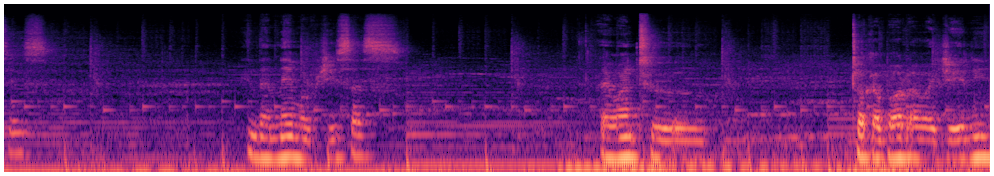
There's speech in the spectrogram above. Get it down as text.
greetings in the name of Jesus. I want to talk about our journey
